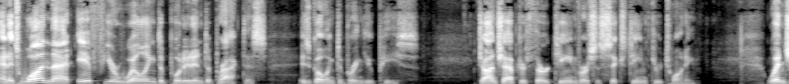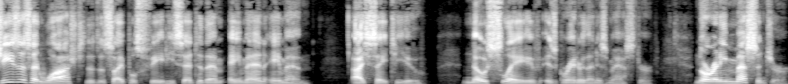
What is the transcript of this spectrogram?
And it's one that, if you're willing to put it into practice, is going to bring you peace. John chapter 13, verses 16 through 20. When Jesus had washed the disciples' feet, he said to them, Amen, amen. I say to you, no slave is greater than his master, nor any messenger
